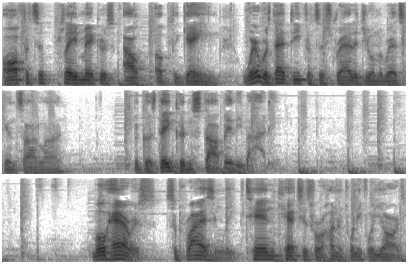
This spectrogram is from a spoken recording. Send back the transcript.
offensive playmakers out of the game. Where was that defensive strategy on the Redskins sideline? Because they couldn't stop anybody. Mo Harris, surprisingly, 10 catches for 124 yards.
